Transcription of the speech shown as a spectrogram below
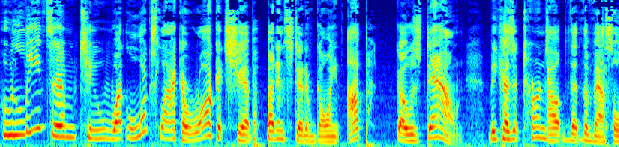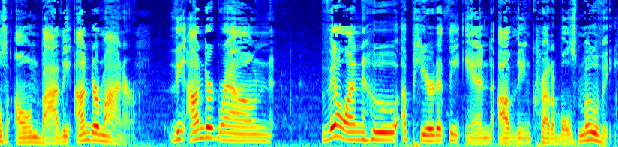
who leads him to what looks like a rocket ship, but instead of going up, goes down, because it turns out that the vessel's owned by the Underminer, the underground villain who appeared at the end of the Incredibles movie.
